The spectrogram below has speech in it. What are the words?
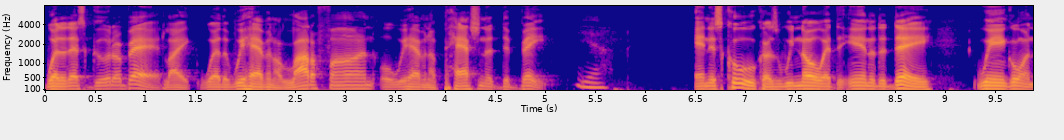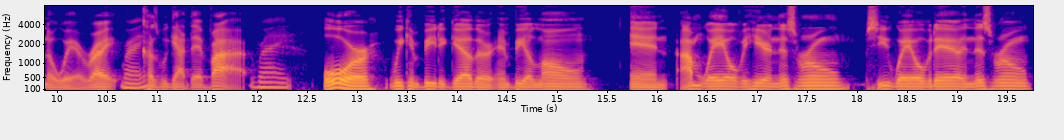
whether that's good or bad like whether we're having a lot of fun or we're having a passionate debate Yeah. and it's cool because we know at the end of the day we ain't going nowhere right Right. because we got that vibe Right. or we can be together and be alone and i'm way over here in this room. She's way over there in this room.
